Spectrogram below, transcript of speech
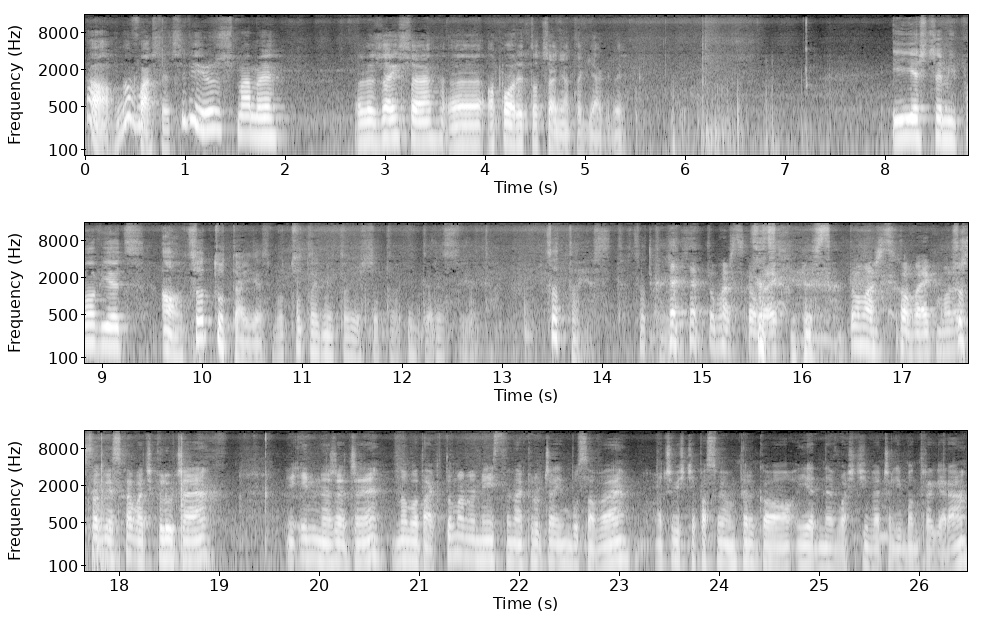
O, no właśnie, czyli już mamy lżejsze e, opory toczenia, tak jakby. I jeszcze mi powiedz, o, co tutaj jest, bo tutaj mnie to jeszcze to interesuje. Co to jest? Co to jest? Tu masz schowek. Tu masz schowek, możesz sobie schować klucze i inne rzeczy. No bo tak, tu mamy miejsce na klucze imbusowe. Oczywiście pasują tylko jedne właściwe, czyli Bontragera.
